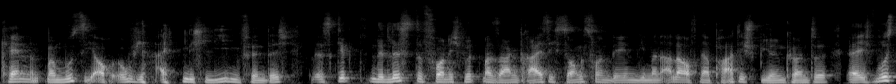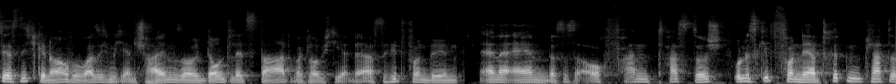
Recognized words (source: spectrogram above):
kennen und man muss sie auch irgendwie eigentlich lieben, finde ich. Es gibt eine Liste von, ich würde mal sagen, 30 Songs von denen, die man alle auf einer Party spielen könnte. Äh, Ich wusste jetzt nicht genau, für was ich mich entscheiden soll. Don't Let's Start war, glaube ich, die, der erste Hit von denen. Anna Ann, das ist auch fantastisch. Und es gibt von der dritten Platte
